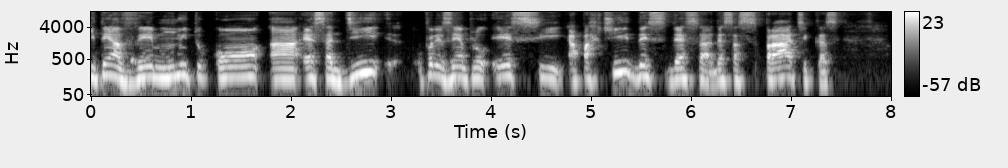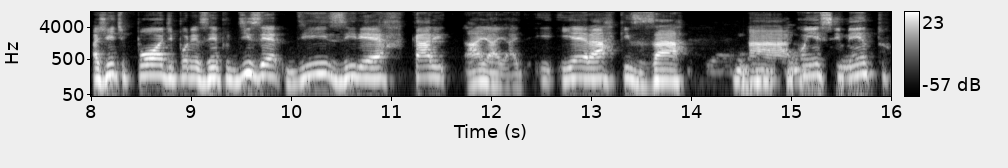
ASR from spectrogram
que tem a ver muito com a, essa de, por exemplo, esse a partir desse, dessa, dessas práticas a gente pode, por exemplo, dizer, desiercar, ai, ai, ai, hierarquizar a conhecimento.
